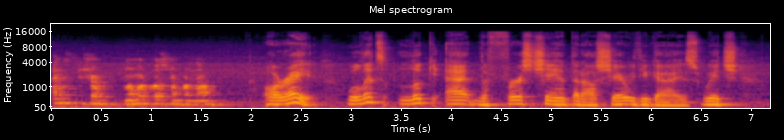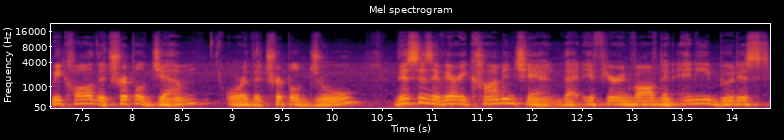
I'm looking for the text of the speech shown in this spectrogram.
Thanks, teacher. No more question for now. All right. Well, let's look at the first chant that I'll share with you guys, which we call the triple gem or the triple jewel. This is a very common chant that if you're involved in any Buddhist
